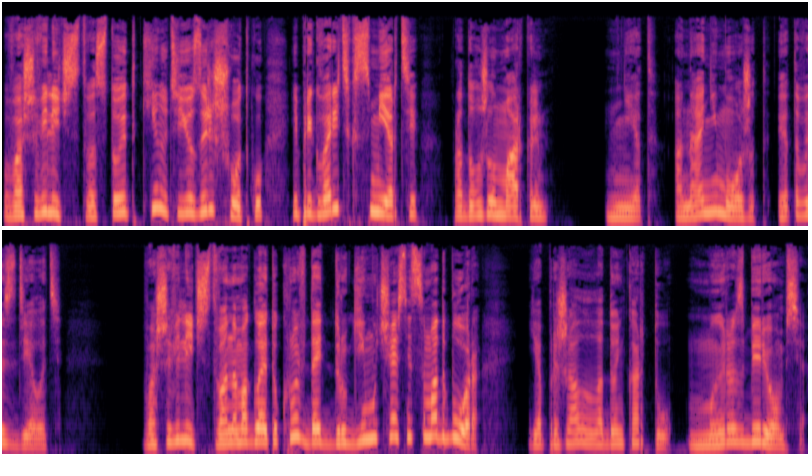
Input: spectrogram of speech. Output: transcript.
«Ваше Величество, стоит кинуть ее за решетку и приговорить к смерти», продолжил Маркельм. «Нет, она не может этого сделать». «Ваше Величество, она могла эту кровь дать другим участницам отбора». Я прижала ладонь к рту. «Мы разберемся».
